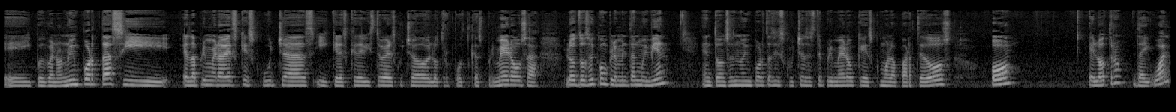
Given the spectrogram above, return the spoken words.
Eh, y pues bueno, no importa si es la primera vez que escuchas y crees que debiste haber escuchado el otro podcast primero, o sea, los dos se complementan muy bien, entonces no importa si escuchas este primero que es como la parte 2 o el otro, da igual.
